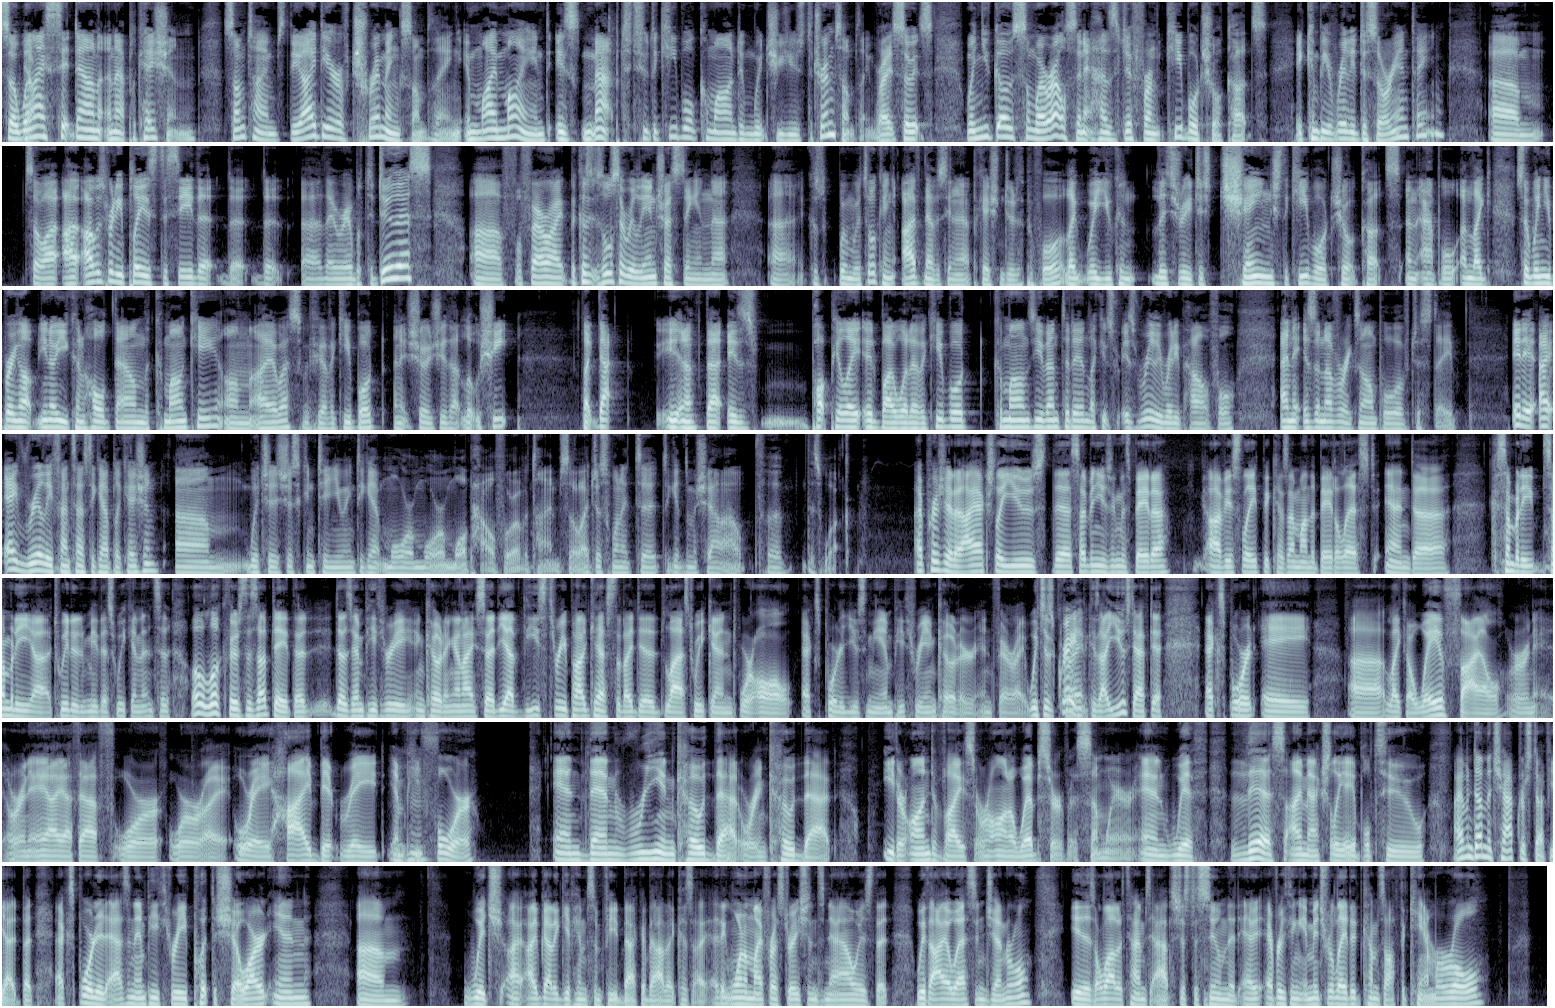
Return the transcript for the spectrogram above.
So when Yeah. I sit down at an application, sometimes the idea of trimming something in my mind is mapped to the keyboard command in which you use to trim something, right? So it's when you go somewhere else and it has different keyboard shortcuts, it can be really disorientating. Um, so I, I, I was really pleased to see that that that uh, they were able to do this uh, for Ferrite because it's also really interesting in that Uh, because when we were talking, I've never seen an application do this before, like where you can literally just change the keyboard shortcuts and Apple and like so when you bring up, you know, you can hold down the command key on iOS if you have a keyboard and it shows you that little sheet, like that, you know, that is populated by whatever keyboard commands you've entered in. Like it's it's really really powerful, and it is another example of just a it a, a really fantastic application, um, which is just continuing to get more and more and more powerful over time. So I just wanted to to give them a shout out for this work. I appreciate it. I actually use this. I've been using this beta, obviously, because I'm on the beta list. And uh, somebody somebody uh, tweeted at me this weekend and said, "Oh, look, there's this update that does MP3 encoding." And I said, "Yeah, these three podcasts that I did last weekend were all exported using the MP3 encoder in Ferrite, which is great Right. because I used to have to export a." Uh, like a WAV file or an or an AIFF or or a, or a high bit rate MP4 and then re-encode that or encode that either on device or on a web service somewhere. And with this, I'm actually able to. I haven't done the chapter stuff yet, but export it as an MP3, put the show art in. Um, which I, I've got to give him some feedback about it because I, I think one of my frustrations now is that with iOS in general is a lot of times apps just assume that everything image related comes off the camera roll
